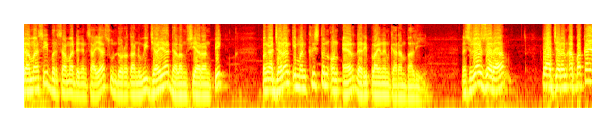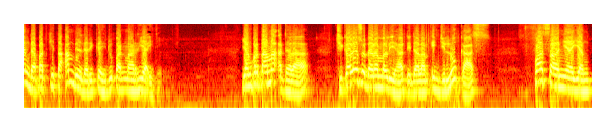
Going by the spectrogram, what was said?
Anda masih bersama dengan saya Sundoro Tanuwijaya dalam siaran PIK Pengajaran Iman Kristen on Air dari Pelayanan Garam Bali. Nah, saudara-saudara, pelajaran apakah yang dapat kita ambil dari kehidupan Maria ini? Yang pertama adalah jikalau saudara melihat di dalam Injil Lukas pasalnya yang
